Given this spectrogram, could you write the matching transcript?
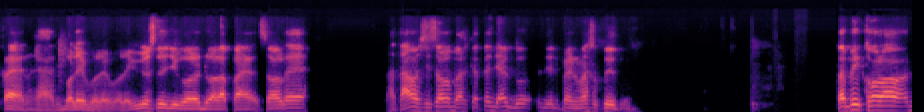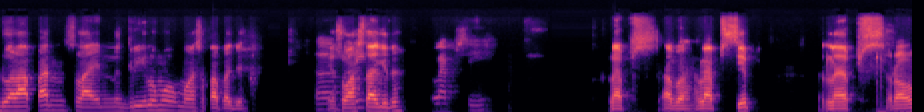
keren kan boleh boleh boleh. Gue setuju kalau 28 soalnya nggak tahu sih soal basketnya jago. Jadi pengen masuk situ tapi kalau 28 selain negeri lu mau masuk apa aja Eh, yang swasta gitu Lab sih. labs apa labs ship labs raw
